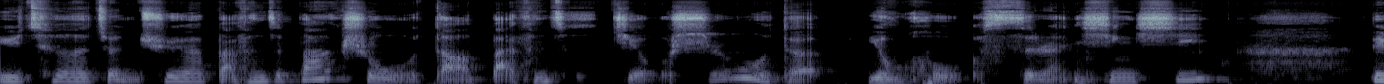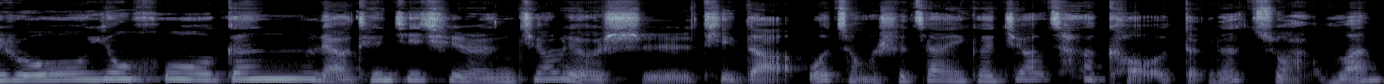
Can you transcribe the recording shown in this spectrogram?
预测准确百分之八十五到百分之九十五的用户私人信息，比如用户跟聊天机器人交流时提到：“我总是在一个交叉口等着转弯。”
